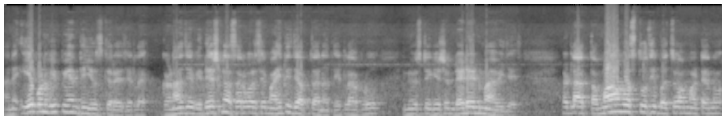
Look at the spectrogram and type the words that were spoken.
અને એ પણ વીપીએનથી યુઝ કરે છે. એટલે ઘણા જે વિદેશના સર્વર છે, માહિતી જ આપતા નથી. એટલે આપણું ઇન્વેસ્ટિગેશન ડેડ એન્ડમાં આવી જાય છે. એટલે આ તમામ વસ્તુથી બચવા માટેનો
